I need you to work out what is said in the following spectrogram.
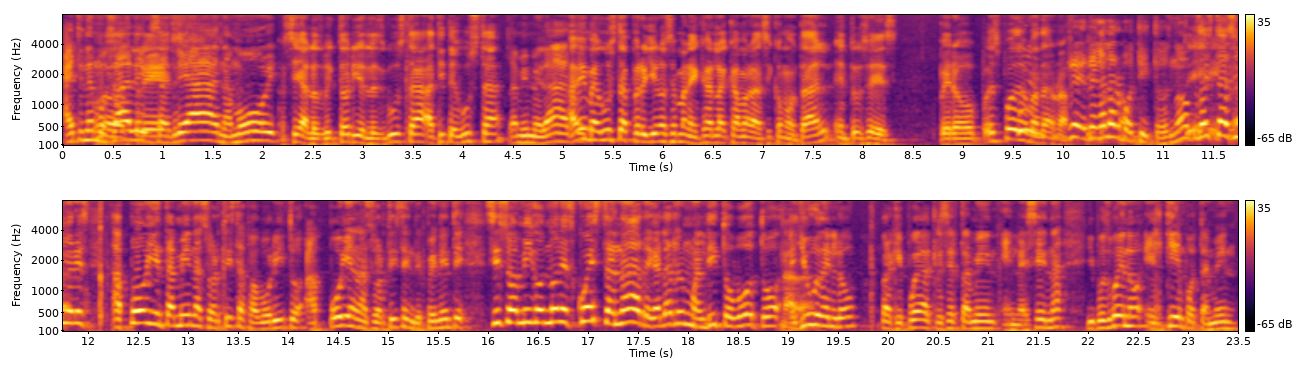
ahí tenemos Uno, a Alex, tres. Adrián, Amoy. Sí, a los Victorios les gusta, a ti te gusta. A mí me da. A mí me gusta, pero yo no sé manejar la cámara así como tal, entonces, pero pues puedo mandar una Re- regalar botitos, ¿no? Sí, pues ahí está, claro. señores. Apoyen también a su artista favorito, apoyan a su artista independiente. Si es su amigo, no les cuesta nada regalarle un maldito voto, Nada. ayúdenlo para que pueda crecer también en la escena. Y pues bueno, el tiempo también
